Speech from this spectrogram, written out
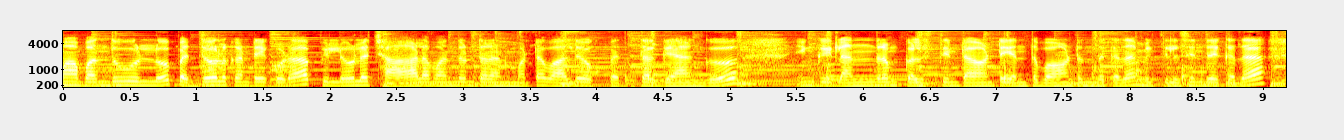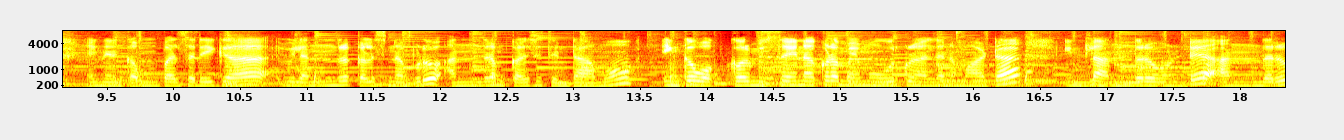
మా బంధువుల్లో పెద్దోళ్ళ కంటే కూడా పిల్లోళ్ళు చాలా మంది ఉంటారనమాట వాళ్ళది ఒక పెద్ద గ్యాంగ్. ఇంకా ఇట్లా అందరం కలిసి తింటా ఉంటే ఎంత బాగుంటుందో కదా మీకు తెలిసిందే కదా. ఇంక నేను కంపల్సరీగా వీళ్ళందరూ కలిసినప్పుడు అందరం కలిసి తింటాము. ఇంకా ఒక్కరు మిస్ అయినా కూడా మేము ఊరుకునేదనమాట ఇంట్లో అందరూ ఉంటే అందరూ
